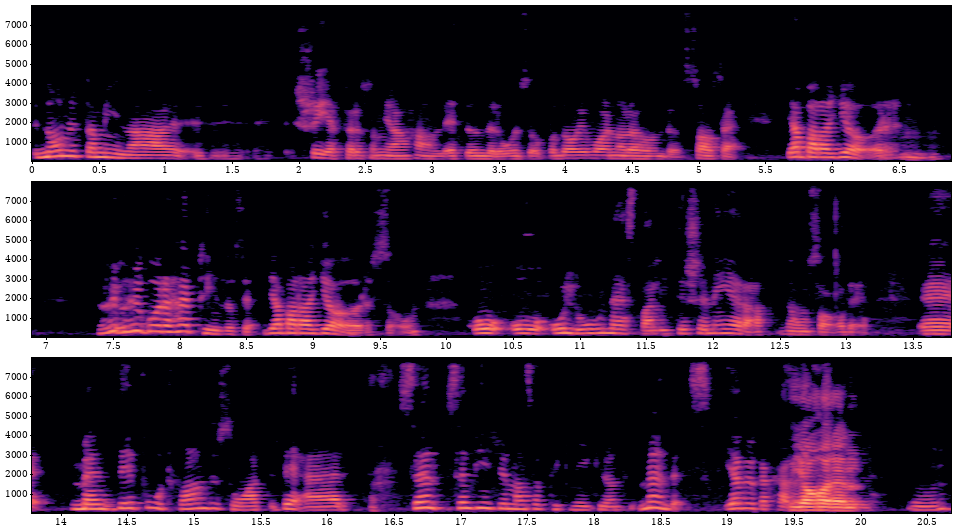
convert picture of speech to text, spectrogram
någon av mina eh, chefer som jag har handlett under årens lopp, och det har ju varit några hundra, sa så här. Jag bara gör. Mm. Hur, hur går det här till? då?" Jag, bara gör, sa hon. Och, och, och log nästan lite generat när hon sa det. Eh, men det är fortfarande så att det är... Sen, sen finns ju en massa teknik runt Men det, jag brukar kalla jag det har en-. Mm.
